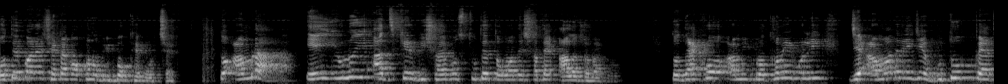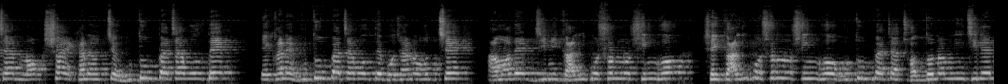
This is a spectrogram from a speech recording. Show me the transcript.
হতে পারে সেটা কখনো বিপক্ষে করছেন। তো আমরা এইগুলোই আজকের বিষয়বস্তুতে তোমাদের সাথে আলোচনা করব। তো দেখো, আমি প্রথমেই বলি যে আমাদের এই যে হুতুম প্যাঁচার নকশা, এখানে হচ্ছে হুতুম প্যাঁচা বলতে, এখানে হুতুম প্যাঁচা বলতে বোঝানো হচ্ছে আমাদের যিনি কালীপ্রসন্ন সিংহ, সেই কালীপ্রসন্ন সিংহ হুতুম প্যাঁচা ছদ্মনাম নিয়েছিলেন।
